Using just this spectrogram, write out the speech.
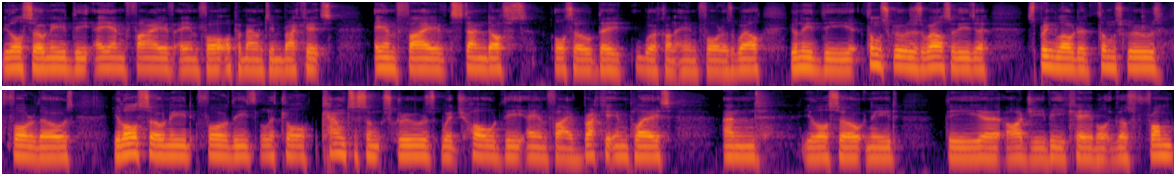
You'll also need the AM5, AM4 upper mounting brackets, AM5 standoffs. Also, they work on AM4 as well. You'll need the thumb screws as well. So these are spring-loaded thumb screws, four of those. You'll also need four of these little countersunk screws which hold the AM5 bracket in place and you'll also need the uh, RGB cable. It goes from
